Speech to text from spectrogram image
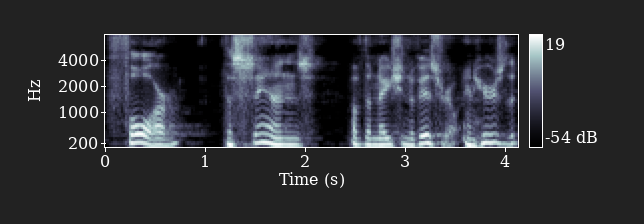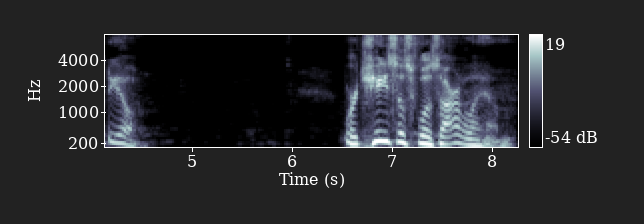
for the sins of the nation of Israel. And here's the deal where Jesus was our lamb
